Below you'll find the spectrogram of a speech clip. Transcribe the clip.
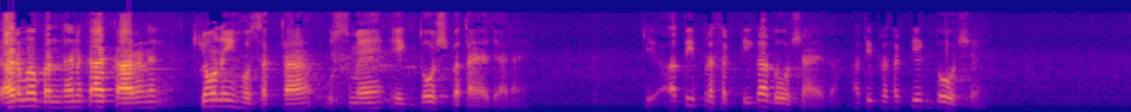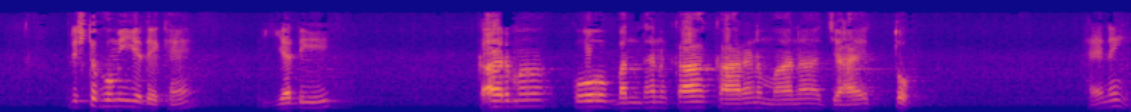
कर्म बंधन का कारण क्यों नहीं हो सकता? उसमें एक दोष बताया जा रहा है कि अति प्रसक्ति का दोष आएगा। अति प्रसक्ति एक दोष है। पृष्ठभूमि ये देखें यदि कर्म को बंधन का कारण माना जाए तो। है नहीं?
